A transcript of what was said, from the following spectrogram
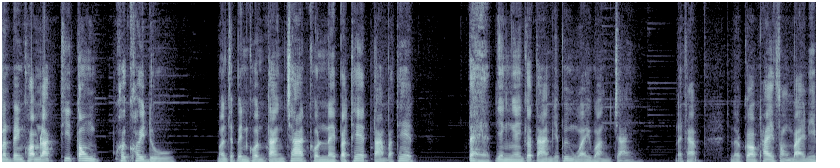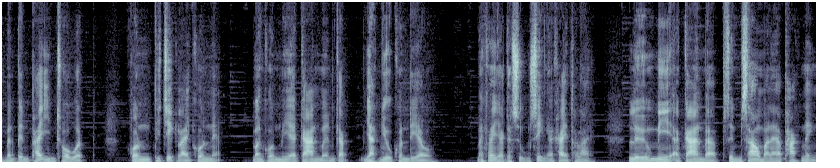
มันเป็นความรักที่ต้องค่อยๆดู มันจะเป็นคนต่างชาติคนในประเทศต่างประเทศ แต่ยังไงก็ตามอย่าเพิ่งไว้วางใจนะครับ แล้วก็ไพ่สองใบนี้มันเป็นไพ่อินโทรเวิร์ดคนพิจิกหลายคนเนี่ยบางคนมีอาการเหมือนกับอยากอยู่คนเดียว ไม่ค่อยอยากจะสูงสิงกับใครเท่าไหร่ หรือมีอาการแบบซึมเศร้ามาแล้วพักหนึ่ง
